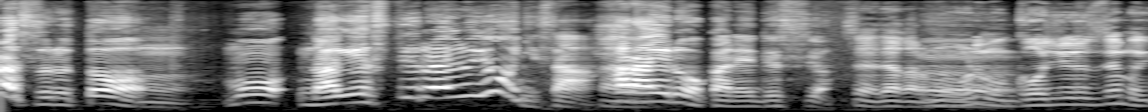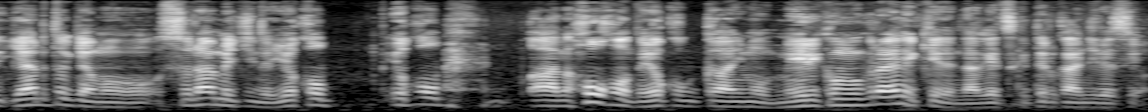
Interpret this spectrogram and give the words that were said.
らすると、うん。もう投げ捨てられるようにさ、はい。払えるお金ですよ。そうやだからもううん。俺も50全部やるときはもうスラミチの横横あの頬の横側にもうめり込むぐらいの勢いで投げつけてる感じですよ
